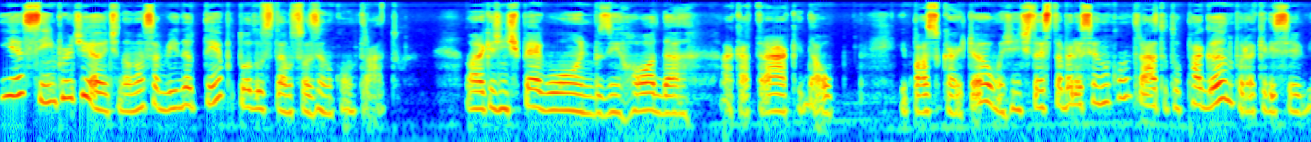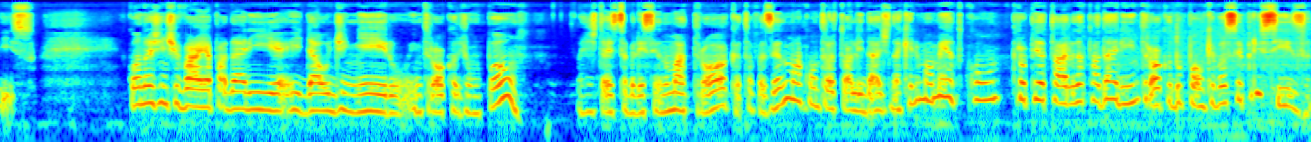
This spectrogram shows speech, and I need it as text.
E assim por diante. Na nossa vida, o tempo todo estamos fazendo contrato. Na hora que a gente pega o ônibus e roda a catraca e, dá o, e passa o cartão, a gente está estabelecendo um contrato, estou pagando por aquele serviço. Quando a gente vai à padaria e dá o dinheiro em troca de um pão, a gente está estabelecendo uma troca, está fazendo uma contratualidade naquele momento com o proprietário da padaria em troca do pão que você precisa.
